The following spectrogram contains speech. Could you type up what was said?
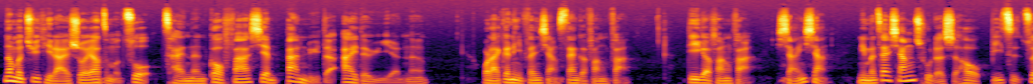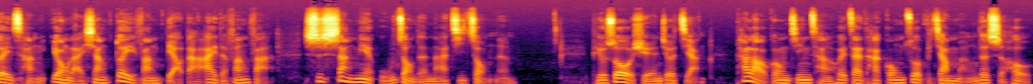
那么具体来说，要怎么做才能够发现伴侣的爱的语言呢？我来跟你分享三个方法。第一个方法，想一想。你们在相处的时候，彼此最常用来向对方表达爱的方法是上面五种的哪几种呢？比如说，我学员就讲，她老公经常会在她工作比较忙的时候，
